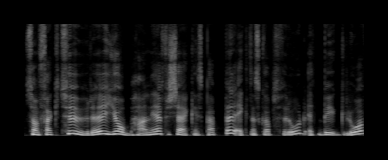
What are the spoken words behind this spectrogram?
som fakturer, jobbhandlingar, försäkringspapper, äktenskapsförord, ett bygglov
